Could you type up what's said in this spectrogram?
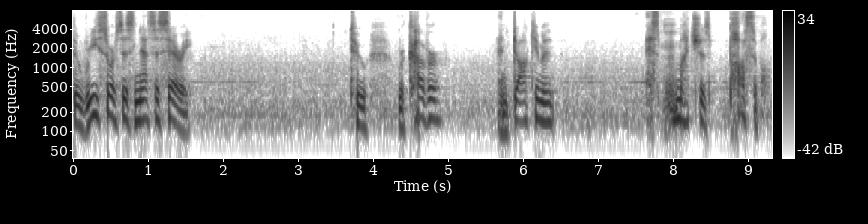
the resources necessary to recover and document as much as possible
